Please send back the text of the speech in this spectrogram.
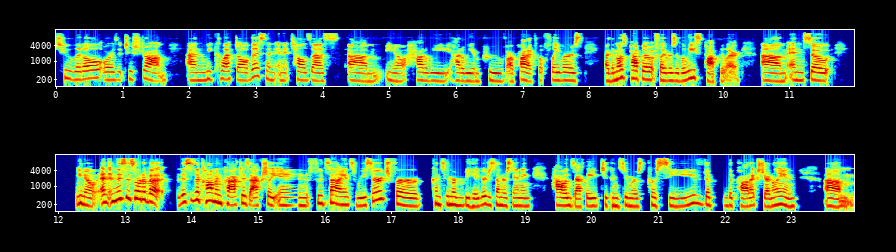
too little or is it too strong? And we collect all this and, and it tells us, um, you know, how do we how do we improve our products? What flavors are the most popular? What flavors are the least popular? Um, and so, you know, and, and this is sort of a this is a common practice actually in food science research for consumer behavior, just understanding how exactly to consumers perceive the the products generally and um,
